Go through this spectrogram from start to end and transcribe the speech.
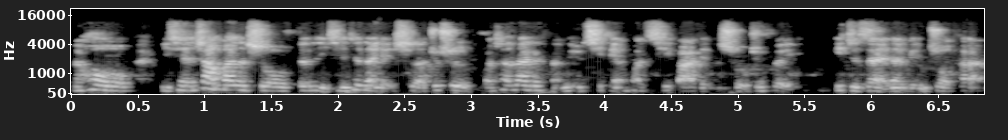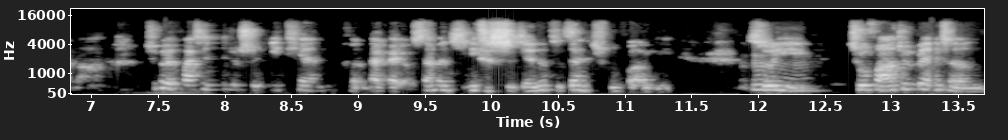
然后以前上班的时候，跟以前现在也是啊，就是晚上大概可能六七点或七八点的时候就会。一直在那边做饭嘛，就会发现就是一天可能大概有三分之一的时间都是在厨房里，所以厨房就变成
